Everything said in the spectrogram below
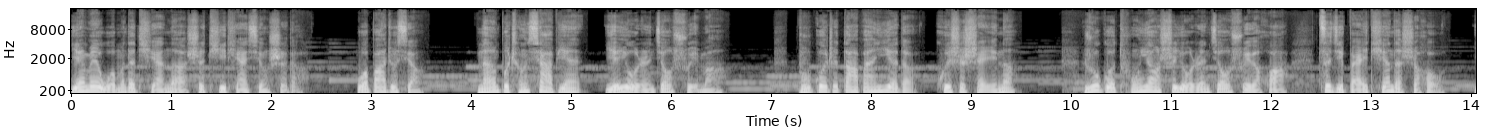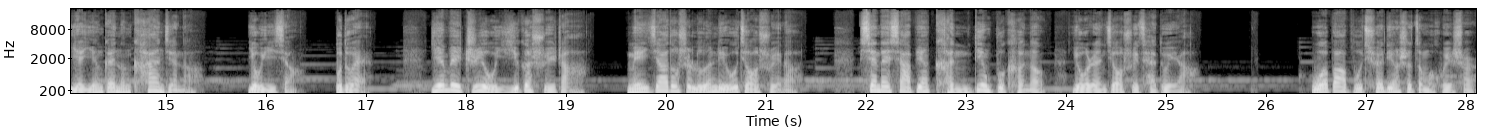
因为我们的田呢是梯田形式的。我爸就想，难不成下边也有人浇水吗？不过这大半夜的会是谁呢？如果同样是有人浇水的话，自己白天的时候也应该能看见呢。又一想，不对，因为只有一个水闸，每家都是轮流浇水的，现在下边肯定不可能有人浇水才对呀。我爸不确定是怎么回事，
